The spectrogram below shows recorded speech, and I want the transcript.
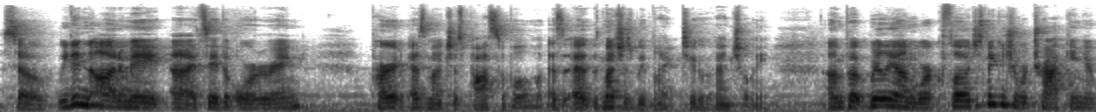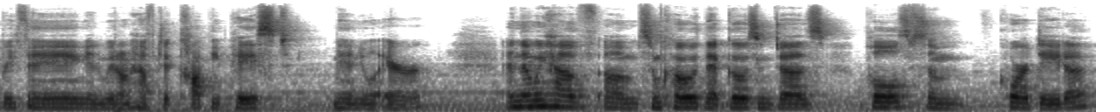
So we didn't automate, uh, I'd say, the ordering part as much as possible, as, as much as we'd like to eventually. Um, but really on workflow, just making sure we're tracking everything and we don't have to copy paste manual error. And then we have um, some code that goes and does pulls some core data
